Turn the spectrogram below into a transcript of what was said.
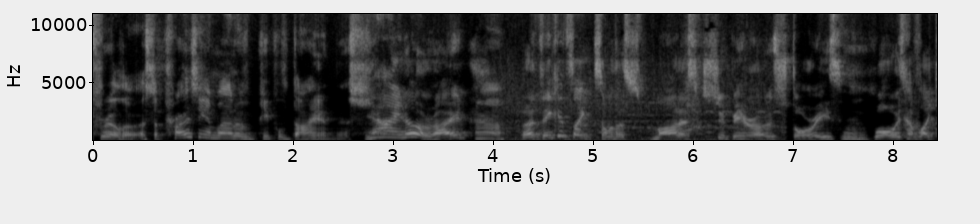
For real though, a surprising amount of people die in this. Yeah, I know, right? Yeah. But I think it's like some of the smartest superhero stories Hmm. will always have like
